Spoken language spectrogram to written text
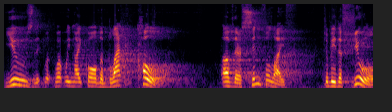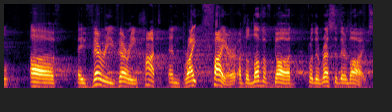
use what we might call the black coal of their sinful life to be the fuel of a very, very hot and bright fire of the love of God for the rest of their lives.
